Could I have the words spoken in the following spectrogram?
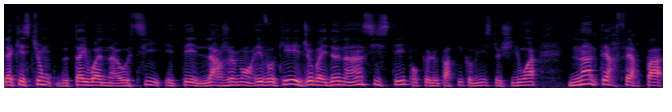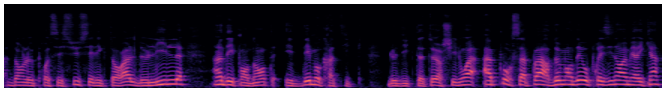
La question de Taïwan a aussi été largement évoquée et Joe Biden a insisté pour que le Parti communiste chinois n'interfère pas dans le processus électoral de l'île indépendante et démocratique. Le dictateur chinois a pour sa part demandé au président américain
